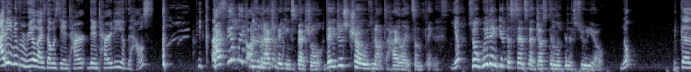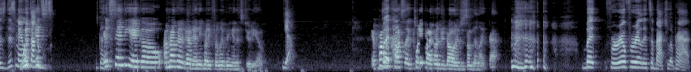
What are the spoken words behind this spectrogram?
I didn't even realize that was the entire the entirety of the house. because I feel like on the matchmaking special, they just chose not to highlight some things. Yep. So we didn't get the sense that Justin lived in a studio. Nope. Because this man Which was talking it's Go ahead. it's San Diego. I'm not gonna judge anybody for living in a studio. Yeah. It probably But, uh, costs like twenty five hundred dollars or something like that. but for real, for real, it's a bachelor pad.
